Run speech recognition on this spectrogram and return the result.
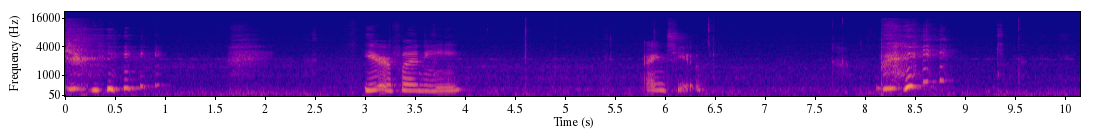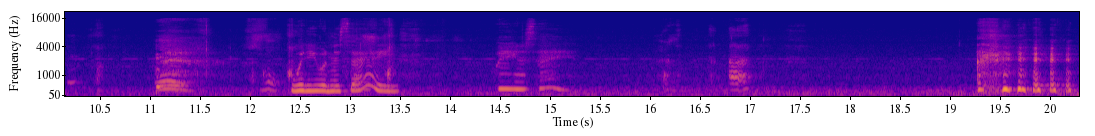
You're funny. Aren't you? what do you want to say? What are you going to say?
